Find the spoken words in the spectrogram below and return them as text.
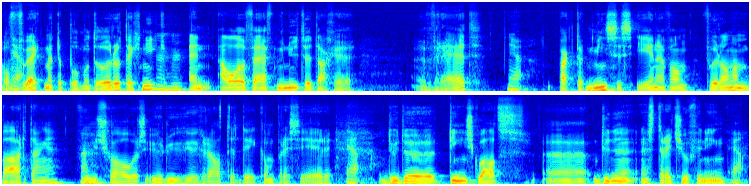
of Ja. werk met de Pomodoro-techniek, Mhm. en alle vijf minuten dat je vrijt, Ja. pak er minstens één van, vooral een baard hangen, voor Ah. je schouders, je ruggengraat te decompresseren. Ja. Doe de 10 squats, eh, doe de, een stretchoefening. Ja.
